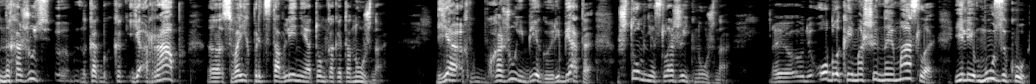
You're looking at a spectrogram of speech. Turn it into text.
нахожусь, э, как бы, как я раб э, своих представлений о том, как это нужно. Я хожу и бегаю, ребята, что мне сложить нужно? Э, облако и машинное масло или музыку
